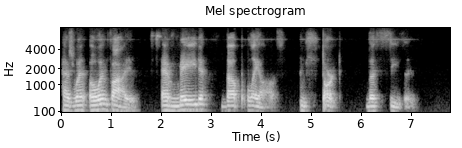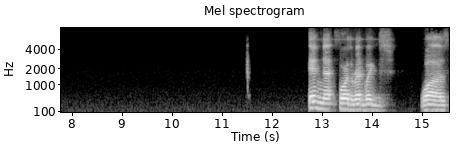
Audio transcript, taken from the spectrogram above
has went 0 and 5 and made the playoffs to start the season. in net for the Red Wings was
